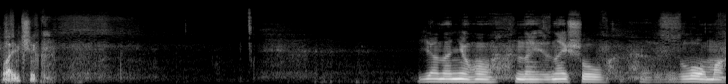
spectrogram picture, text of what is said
пальчик. Я на нього знайшов злома.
